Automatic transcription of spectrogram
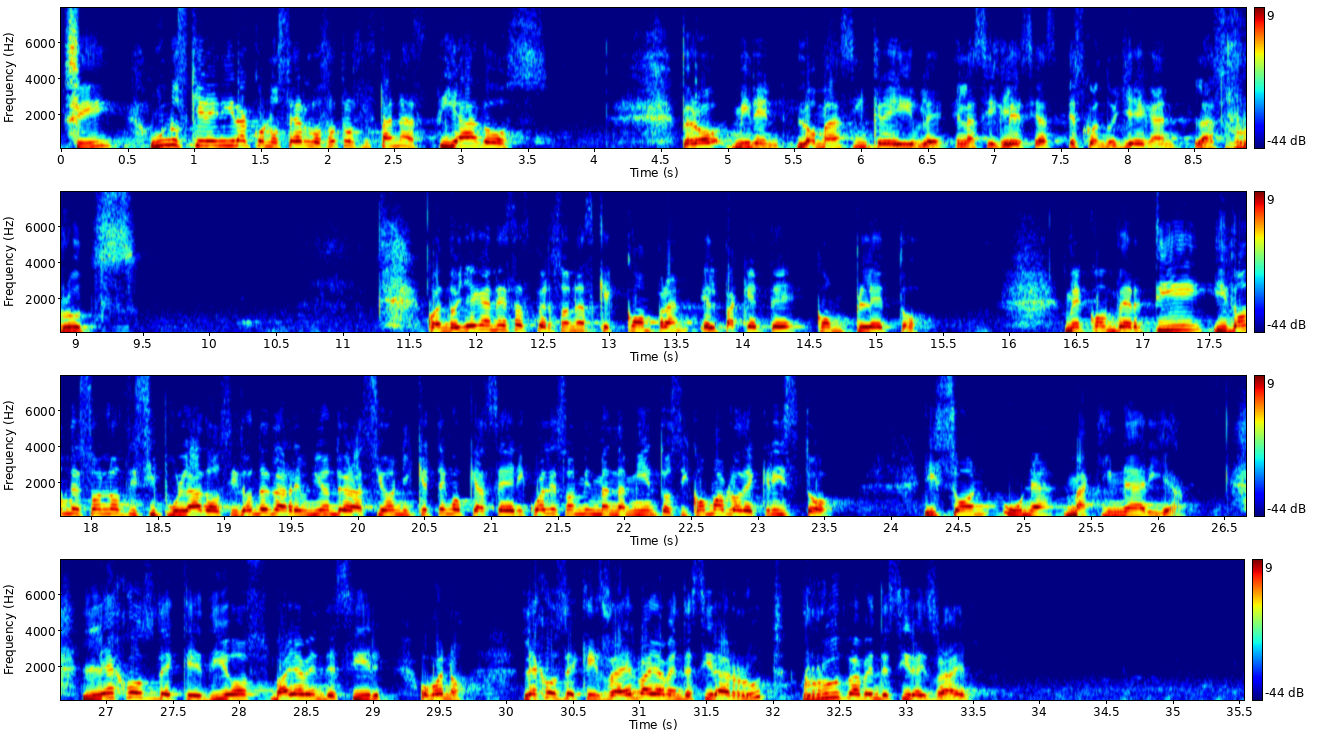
¿Sí? Unos quieren ir a conocer, los otros están hastiados. Pero miren, lo más increíble en las iglesias es cuando llegan las roots. Cuando llegan esas personas que compran el paquete completo me convertí y dónde son los discipulados y dónde es la reunión de oración y qué tengo que hacer y cuáles son mis mandamientos y cómo hablo de Cristo. Y son una maquinaria. Lejos de que Dios vaya a bendecir, o bueno, Lejos de que Israel vaya a bendecir a Ruth, Ruth va a bendecir a Israel.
